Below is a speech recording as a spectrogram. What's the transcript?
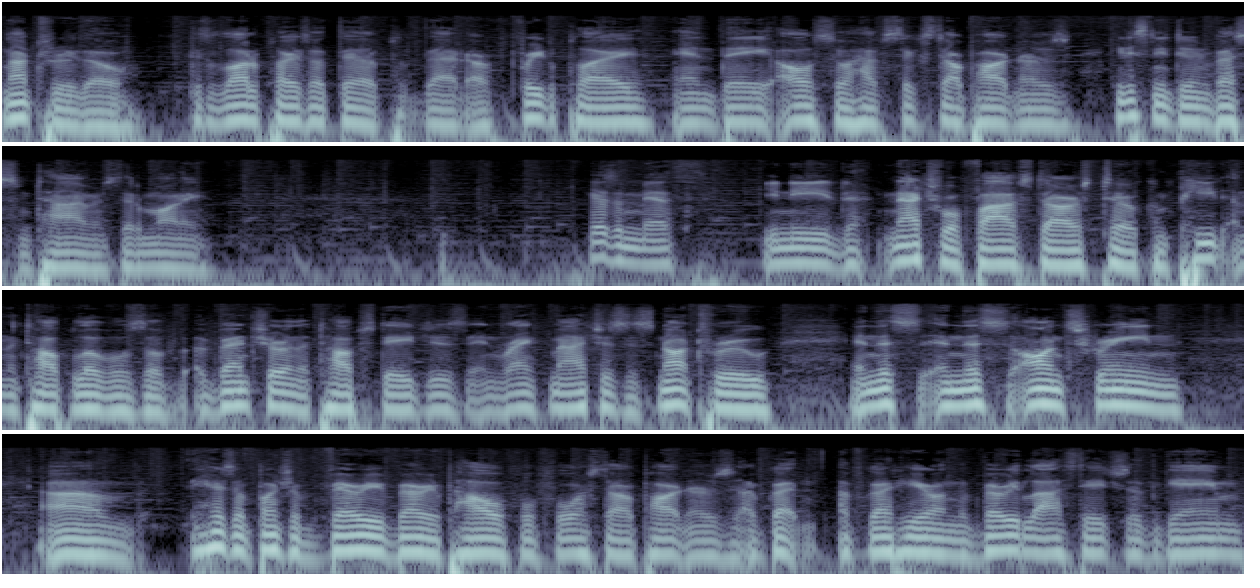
Not true, though. There's a lot of players out there that are free to play, and they also have six-star partners. You just need to invest some time instead of money. Here's a myth you need natural five stars to compete in the top levels of adventure and the top stages in ranked matches. It's not true. And this in this on screen, um, here's a bunch of very very powerful four star partners. I've got I've got here on the very last stages of the game.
